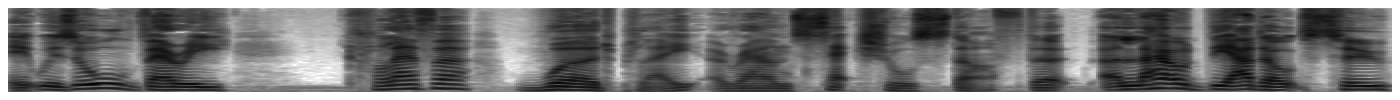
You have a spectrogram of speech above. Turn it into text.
It was all very clever wordplay around sexual stuff that allowed the adults to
